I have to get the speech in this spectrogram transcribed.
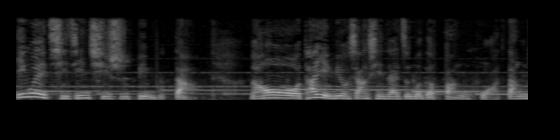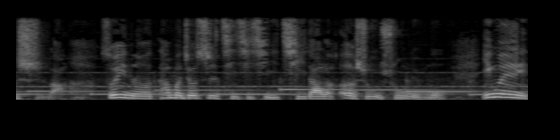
因为奇经其实并不大。然后它也没有像现在这么的繁华，当时啦，所以呢，他们就是骑骑骑骑到了二十五淑女墓，因为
